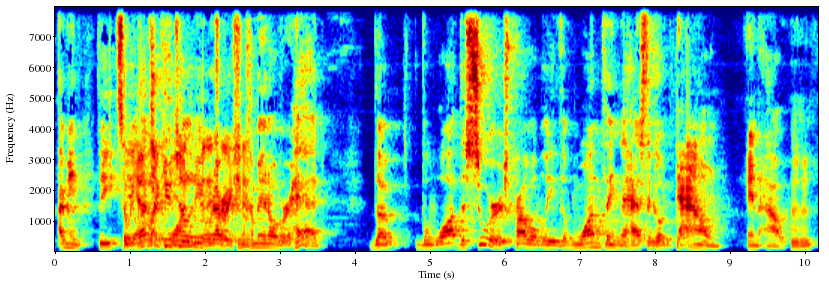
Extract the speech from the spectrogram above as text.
I mean, the, So the electric like, utility or whatever can come in overhead. The the wa- the sewer is probably the one thing that has to go down and out. Mm-hmm.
